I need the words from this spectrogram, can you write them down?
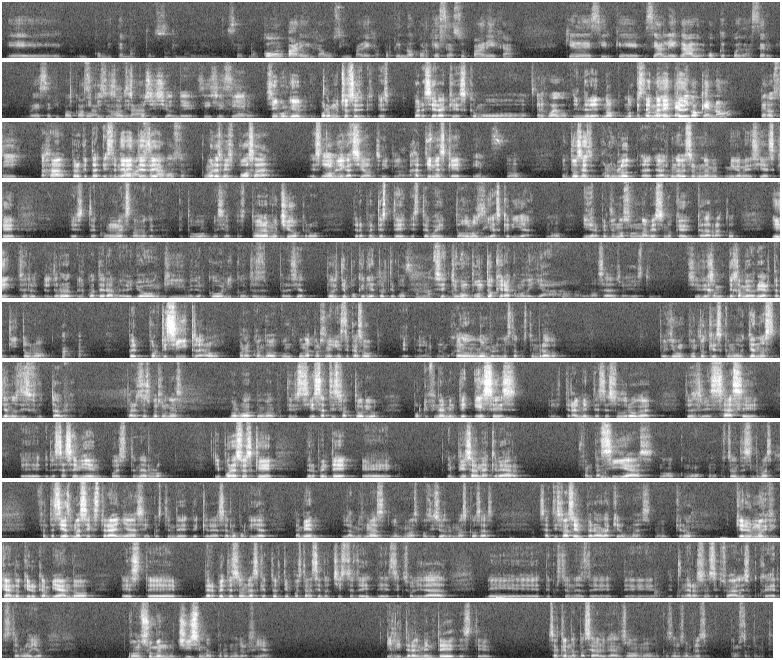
eh, cometen actos que no deberían de ser, ¿no? Con pareja o sin pareja, porque no porque sea su pareja quiere decir que sea legal o que pueda hacer ese tipo de cosas, o que es ¿no? esa O sea, disposición de... sí, Sí, sí, sí. claro. Sí, porque para muchos es, es- pareciera que es como... el juego. inherente- no, no, que El está juego inherente... te digo que no, pero sí. Ajá, pero que ta- está Pues inherente no, es de... abuso. Como eres mi esposa, es tu obligación. Sí, claro. Ajá, tienes que. Tienes. ¿no? Entonces, por ejemplo, a- alguna vez alguna amiga me decía, es que este, con un exnovio que, que tuvo, me decía, pues todo era muy chido, pero de repente este este güey todos los días quería, ¿no? Y de repente no solo una vez, sino que cada rato. Y pues, el, el, el cuate era medio yonki, medio alcohólico, entonces, pero decía, todo el tiempo quería, todo el tiempo. Se, llegó un punto que era como de ya, ¿no? O sea, Eso ya estuvo. Sí, déjame, déjame orear tantito, ¿no? Pero, porque sí, claro, para cuando un- una persona, en este caso eh, la, la mujer o el hombre no está acostumbrado, pues llega un punto que es como, ya no, es- ya no es disfrutable. para estas personas, vuelvo, vuelvo a repetir, si es satisfactorio, porque finalmente ese es, literalmente esa es su droga, entonces les hace, eh, les hace bien, pues, tenerlo, y por eso es que de repente eh, empiezan a crear fantasías, ¿no? Como, cuestiones de síntomas, fantasías más extrañas en cuestión de, querer hacerlo, porque ya también las mismas, las mismas posiciones, mismas cosas, satisfacen, pero ahora quiero más, ¿no? Quiero, quiero ir modificando, quiero ir cambiando, este, de repente son las que todo el tiempo están haciendo chistes de, sexualidad, de, cuestiones de tener relaciones sexuales o coger, este rollo, consumen muchísima pornografía y literalmente este, sacan a pasear al ganso, ¿no? En el caso de los hombres, constantemente,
